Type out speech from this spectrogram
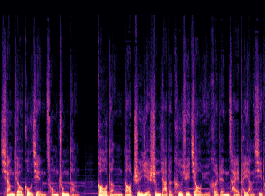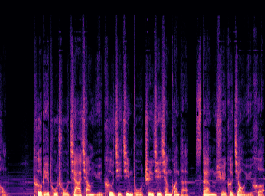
强调构建从中等、高等到职业生涯的科学教育和人才培养系统，特别突出加强与科技进步直接相关的 STEM 学科教育和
